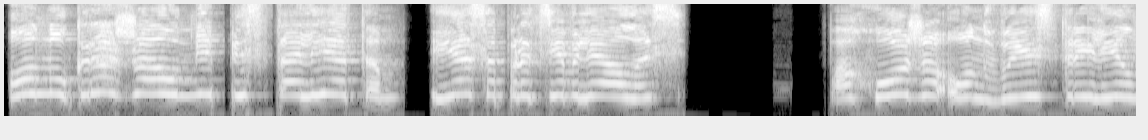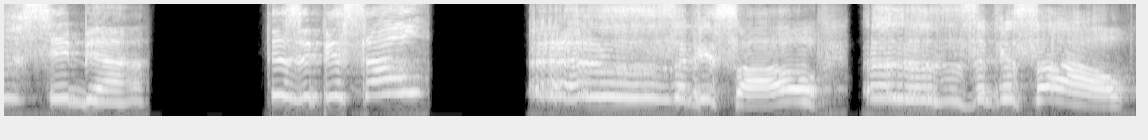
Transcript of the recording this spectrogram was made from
«Он угрожал мне пистолетом, и я сопротивлялась. Похоже, он выстрелил в себя. Ты записал?» Записал, записал.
